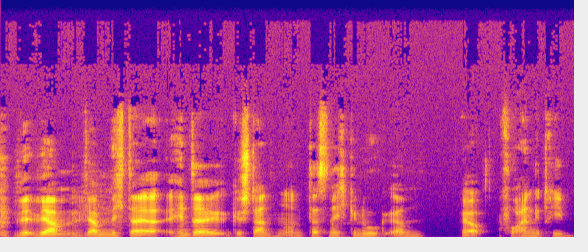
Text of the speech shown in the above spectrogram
wir, wir, haben, wir haben nicht dahinter gestanden und das nicht genug ähm, ja. vorangetrieben.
